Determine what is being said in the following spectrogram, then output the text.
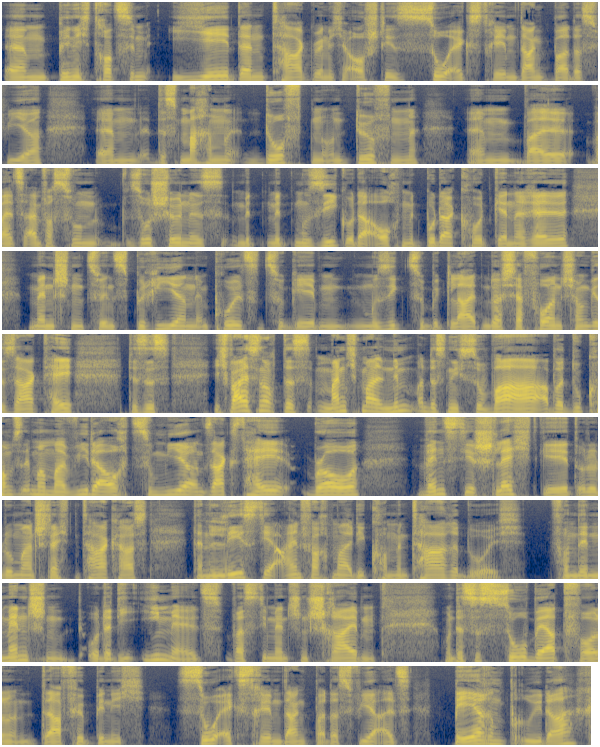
Ähm, bin ich trotzdem jeden Tag, wenn ich aufstehe, so extrem dankbar, dass wir ähm, das machen durften und dürfen, ähm, weil es einfach so, so schön ist, mit, mit Musik oder auch mit Buddha Code generell Menschen zu inspirieren, Impulse zu geben, Musik zu begleiten. Du hast ja vorhin schon gesagt, hey, das ist, ich weiß noch, dass manchmal nimmt man das nicht so wahr, aber du kommst immer mal wieder auch zu mir und sagst, hey, Bro, wenn es dir schlecht geht oder du mal einen schlechten Tag hast, dann lest dir einfach mal die Kommentare durch von den Menschen oder die E-Mails, was die Menschen schreiben. Und das ist so wertvoll und dafür bin ich so extrem dankbar, dass wir als Bärenbrüder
